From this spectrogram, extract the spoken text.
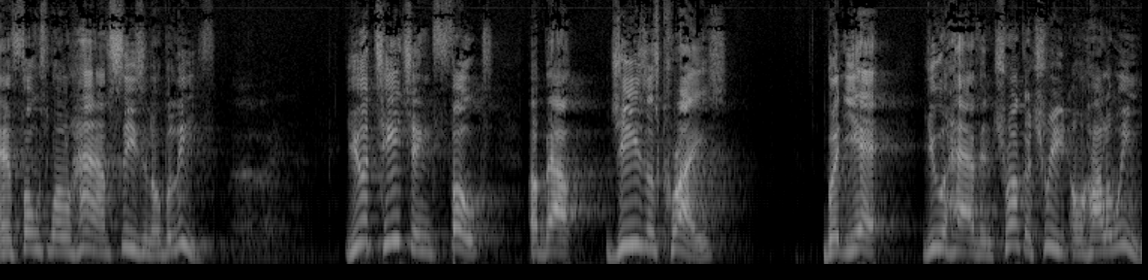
And folks won't have seasonal belief. You're teaching folks about Jesus Christ, but yet you having trunk or treat on Halloween.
